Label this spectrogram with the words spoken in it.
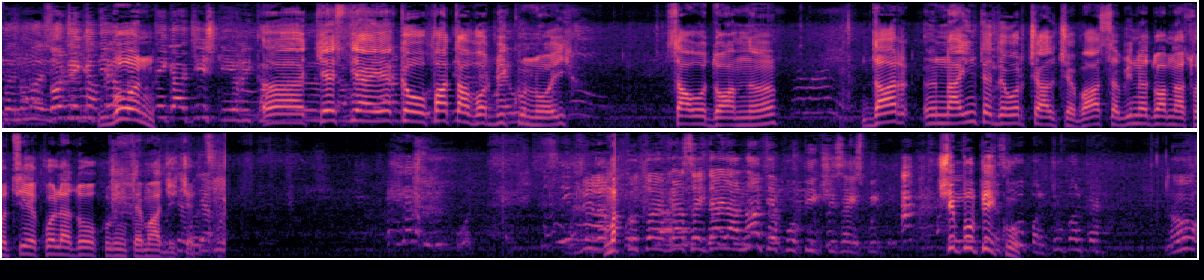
Păi nu mai... Sau ne gândim Bun. la tegagiști, că el e uh, cam... chestia e că o fată a vorbit cu noi sau o doamnă, dar înainte de orice altceva să vină doamna soție cu alea două cuvinte magice. Mă, cu toi vrea să-i dai la noapte pupic și să-i spui... Și pupicul. Nu?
